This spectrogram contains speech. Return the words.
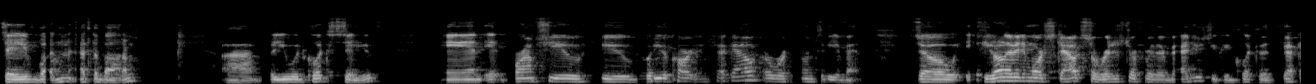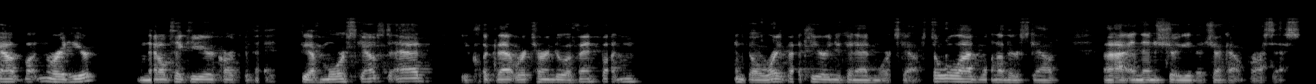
save button at the bottom. Um, so you would click save and it prompts you to go to your cart and check out or return to the event. So if you don't have any more scouts to register for their badges, you can click the checkout button right here, and that'll take you to your cart to pay. If you have more scouts to add, you click that return to event button and go right back here and you can add more scouts. So we'll add one other scout uh, and then show you the checkout process.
